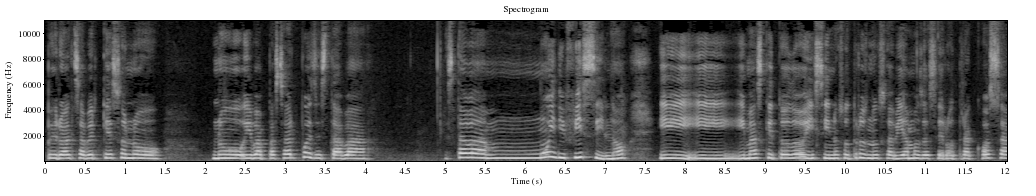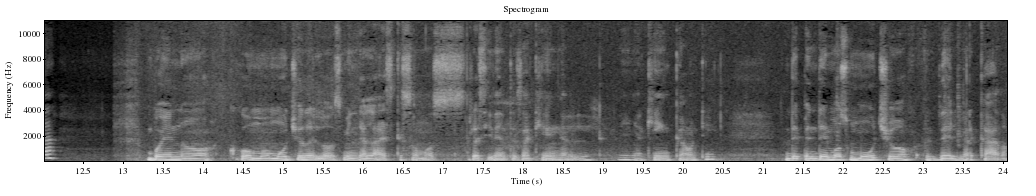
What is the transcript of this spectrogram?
pero al saber que eso no, no iba a pasar, pues estaba estaba muy difícil, ¿no? Y, y, más que todo, y si nosotros no sabíamos hacer otra cosa. Bueno, como muchos de los Mindalaes que somos residentes aquí en el en aquí County, dependemos mucho del mercado,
